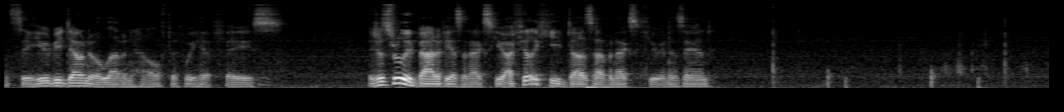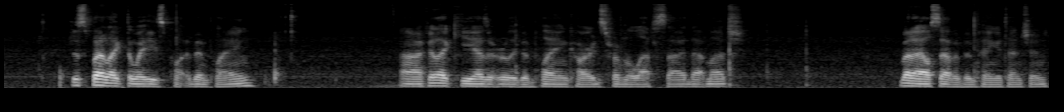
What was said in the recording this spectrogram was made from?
let's see, he would be down to 11 health if we hit face. It's just really bad if he has an execute. I feel like he does have an execute in his hand. Just by like the way he's pl been playing. Uh, I feel like he hasn't really been playing cards from the left side that much. But I also haven't been paying attention.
